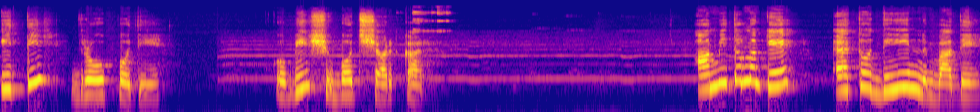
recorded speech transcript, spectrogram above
ইতি দ্রৌপদী, কবি সুবোধ সরকার। আমি তোমাকে এত দিন বাদে,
